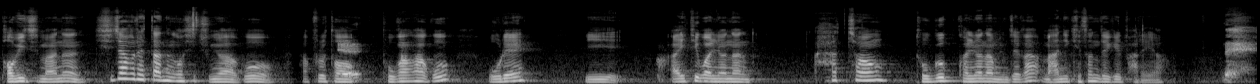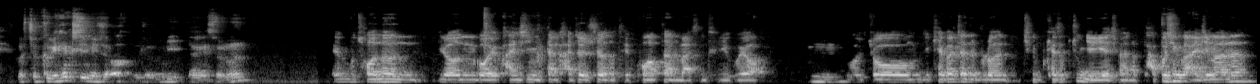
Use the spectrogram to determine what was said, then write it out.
법이지만은 시작을 했다는 것이 중요하고 앞으로 더 네. 보강하고 올해 이 IT 관련한 하청 도급 관련한 문제가 많이 개선되길 바래요. 네, 그렇죠. 그게 핵심이죠. 우리 입장에서는. 예, 뭐 저는 이런 거에 관심 일단 가져주셔서 되게 고맙다는 말씀 드리고요. 음, 그리고 좀 이제 개발자들 물론 지금 계속 쭉 얘기하지만 바쁘신 거 알지만은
